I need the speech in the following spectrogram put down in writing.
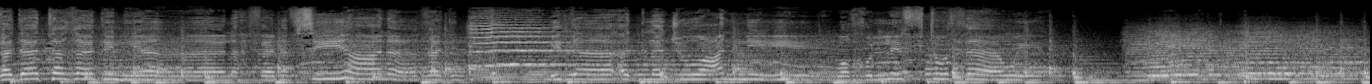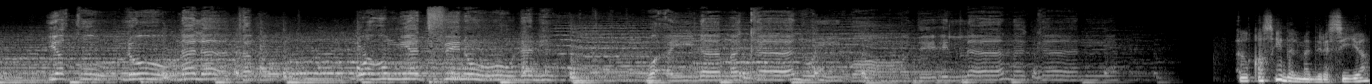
غداة غد يا لهف نفسي على غد. إذا أدلجوا عني وخلفت ثاويا يقولون لا تبعد وهم يدفنونني. وأين مكان البعد إلا مكاني؟ القصيدة المدرسية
